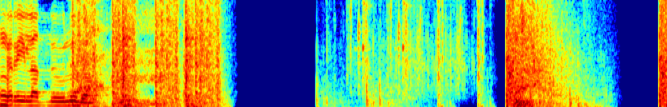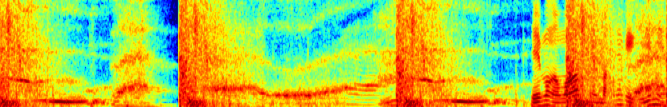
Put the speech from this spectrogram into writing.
Ngerilot dulu dong. Dia emang gak mau nembaknya kayak gini ya.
